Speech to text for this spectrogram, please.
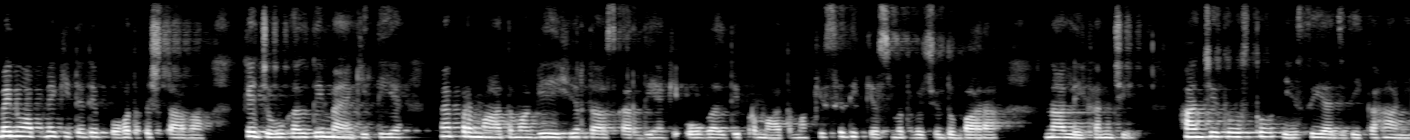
ਮੈਨੂੰ ਆਪਣੇ ਕੀਤੇ ਤੇ ਬਹੁਤ ਪਛਤਾਵਾ ਕਿ ਜੋ ਗਲਤੀ ਮੈਂ ਕੀਤੀ ਹੈ ਮੈਂ ਪ੍ਰਮਾਤਮਾ ਅੱਗੇ ਇਹੀ ਅਰਦਾਸ ਕਰਦੀ ਹਾਂ ਕਿ ਉਹ ਗਲਤੀ ਪ੍ਰਮਾਤਮਾ ਕਿਸੇ ਦੀ ਕਿਸਮਤ ਵਿੱਚ ਦੁਬਾਰਾ ਨਾ ਲਿਖਣ ਜੀ। ਹਾਂਜੀ ਦੋਸਤੋ, ਇਹ ਸੀ ਅੱਜ ਦੀ ਕਹਾਣੀ।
